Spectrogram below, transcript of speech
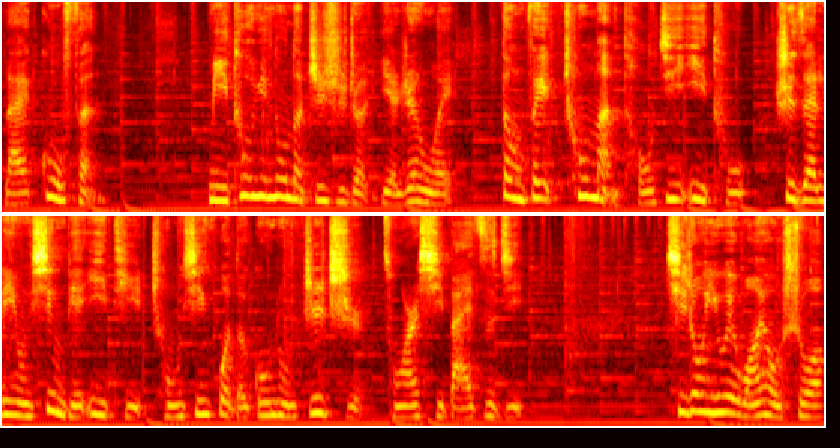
来固粉。米兔运动的支持者也认为，邓飞充满投机意图，是在利用性别议题重新获得公众支持，从而洗白自己。其中一位网友说。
